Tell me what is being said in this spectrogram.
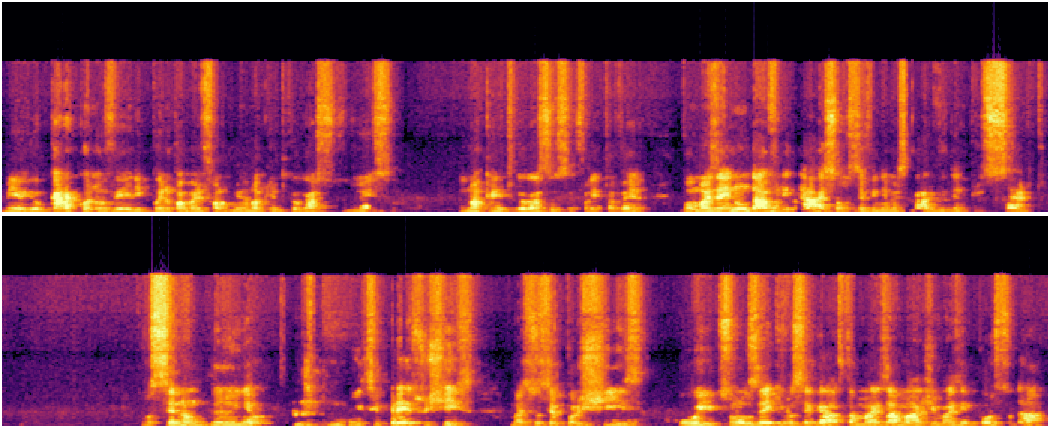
Meu, e o cara, quando vê, ele põe no papel e fala: Meu, eu não acredito que eu gasto tudo isso. Eu não acredito que eu gasto isso. Eu falei: Tá vendo? Pô, mas aí não dá. Falei: Tá, é só você vender mais caro, vendendo preço certo. Você não ganha esse preço X. Mas se você por X, o Y, Z que você gasta, mais a margem, mais imposto, dá.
